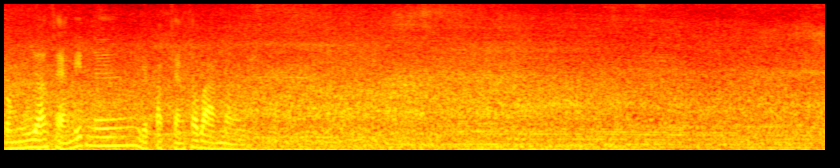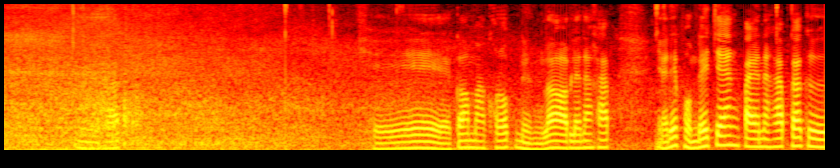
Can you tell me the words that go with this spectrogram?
ตรงนี้ย้อนแสงนิดนึง เดี๋ยวปรับแสงสว่างหน่อยนี่ครับโอเคก็มาครบหนึ่งรอบแล้วนะครับ อย่างที่ผมได้แจ้งไปนะครับก็คือ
